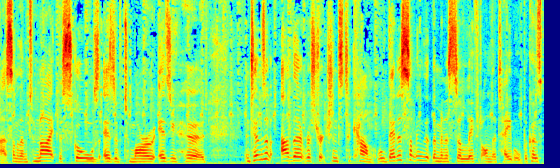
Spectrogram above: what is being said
uh, some of them tonight, the schools as of tomorrow, as you heard. In terms of other restrictions to come, well, that is something that the Minister left on the table because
